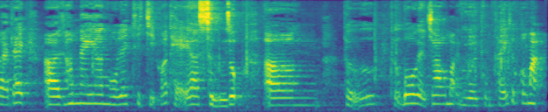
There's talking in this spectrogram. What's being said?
và đây à, hôm nay ờ, ngồi đây thì chị có thể uh, sử dụng uh, thử thử bôi để cho mọi người cùng thấy được không ạ?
